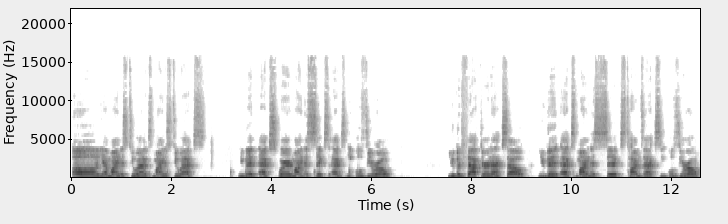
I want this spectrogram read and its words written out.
Uh, yeah, minus 2x, minus 2x. You get x squared minus 6x equals 0. You could factor an x out. You get x minus 6 times x equals 0.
